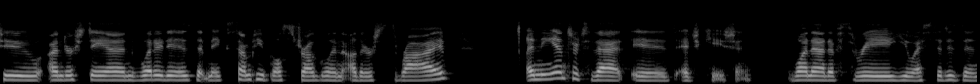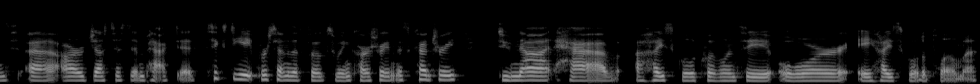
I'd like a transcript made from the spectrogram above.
to understand what it is that makes some people struggle and others thrive. And the answer to that is education. One out of three US citizens uh, are justice impacted. 68% of the folks we incarcerate in this country do not have a high school equivalency or a high school diploma.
